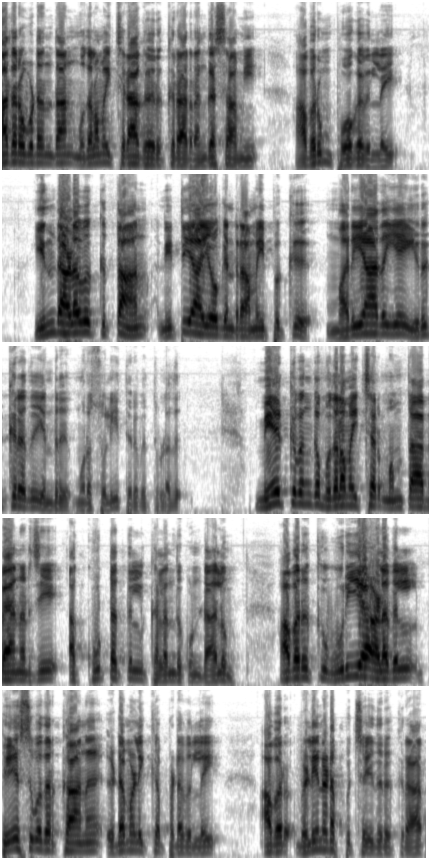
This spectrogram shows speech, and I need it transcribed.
ஆதரவுடன் தான் முதலமைச்சராக இருக்கிறார் ரங்கசாமி. அவரும் போகவில்லை. இந்த அளவுக்குத்தான் நித்தி ஆயோக் என்ற அமைப்புக்கு மரியாதையே இருக்கிறது என்று முரசொலி தெரிவித்துள்ளது. மேற்கு வங்க முதலமைச்சர் மம்தா பானர்ஜி அக்கூட்டத்தில் கலந்து கொண்டாலும் அவருக்கு உரிய அளவில் பேசுவதற்கான இடமளிக்கப்படவில்லை. அவர் வெளிநடப்பு செய்திருக்கிறார்.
